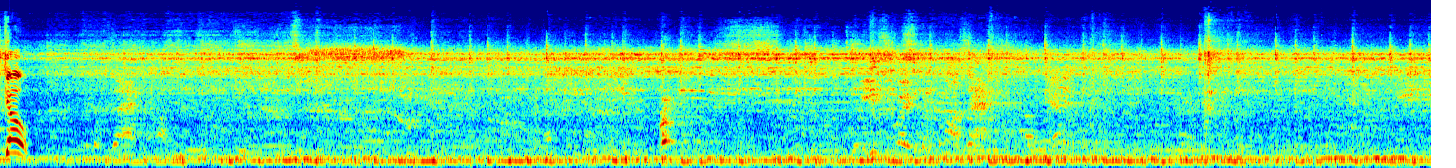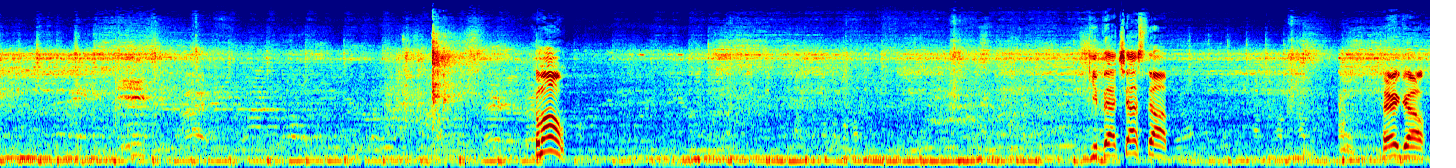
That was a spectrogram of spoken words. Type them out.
Let's go. Come on. Keep that chest up. There you go.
